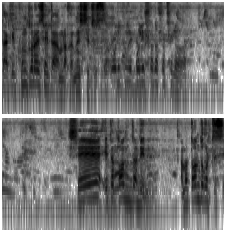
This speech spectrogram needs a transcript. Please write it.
তাকে খুন করা হয়েছে এটা আমরা নিশ্চিত পুলিশ সদস্য ছিল? সে এটা তদন্তাধীন। আমরা তদন্ত করতেছি।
